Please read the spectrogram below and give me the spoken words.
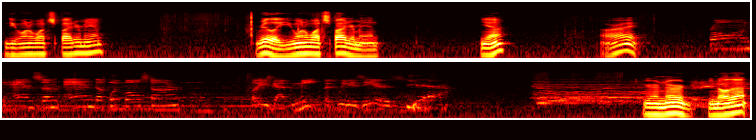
Do you want to watch Spider-Man? Really, you want to watch Spider-Man? Yeah? Alright. Strong, handsome, and a football star? But he's got meat between his ears. Yeah. You're a nerd. You know that?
